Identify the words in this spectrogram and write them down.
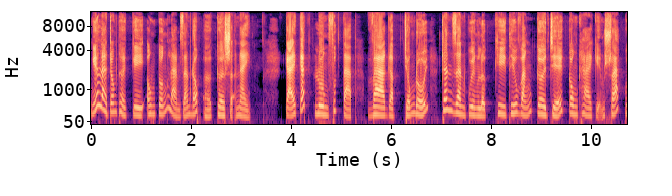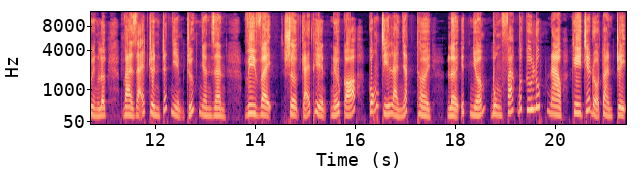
nghĩa là trong thời kỳ ông Tuấn làm giám đốc ở cơ sở này. Cải cách luôn phức tạp và gặp chống đối, tranh giành quyền lực khi thiếu vắng cơ chế công khai kiểm soát quyền lực và giải trình trách nhiệm trước nhân dân. Vì vậy, sự cải thiện nếu có cũng chỉ là nhất thời, lợi ích nhóm bùng phát bất cứ lúc nào khi chế độ toàn trị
